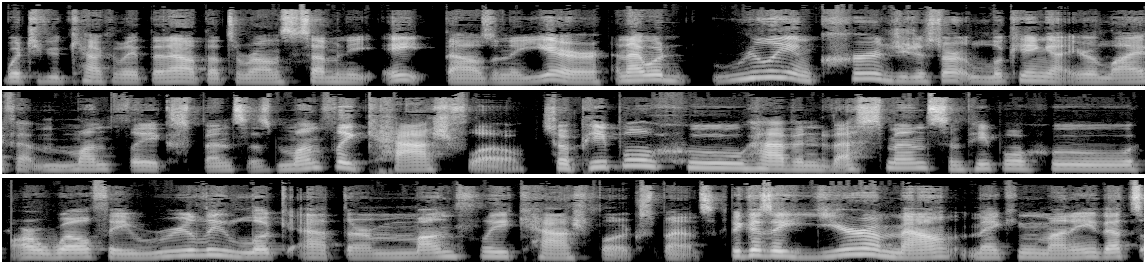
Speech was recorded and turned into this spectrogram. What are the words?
which if you calculate that out, that's around 78,000 a year. And I would really encourage you to start looking at your life at monthly expenses, monthly cash flow. So people who have investments and people who are wealthy really look at their monthly cash flow expense because a year amount making money, that's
